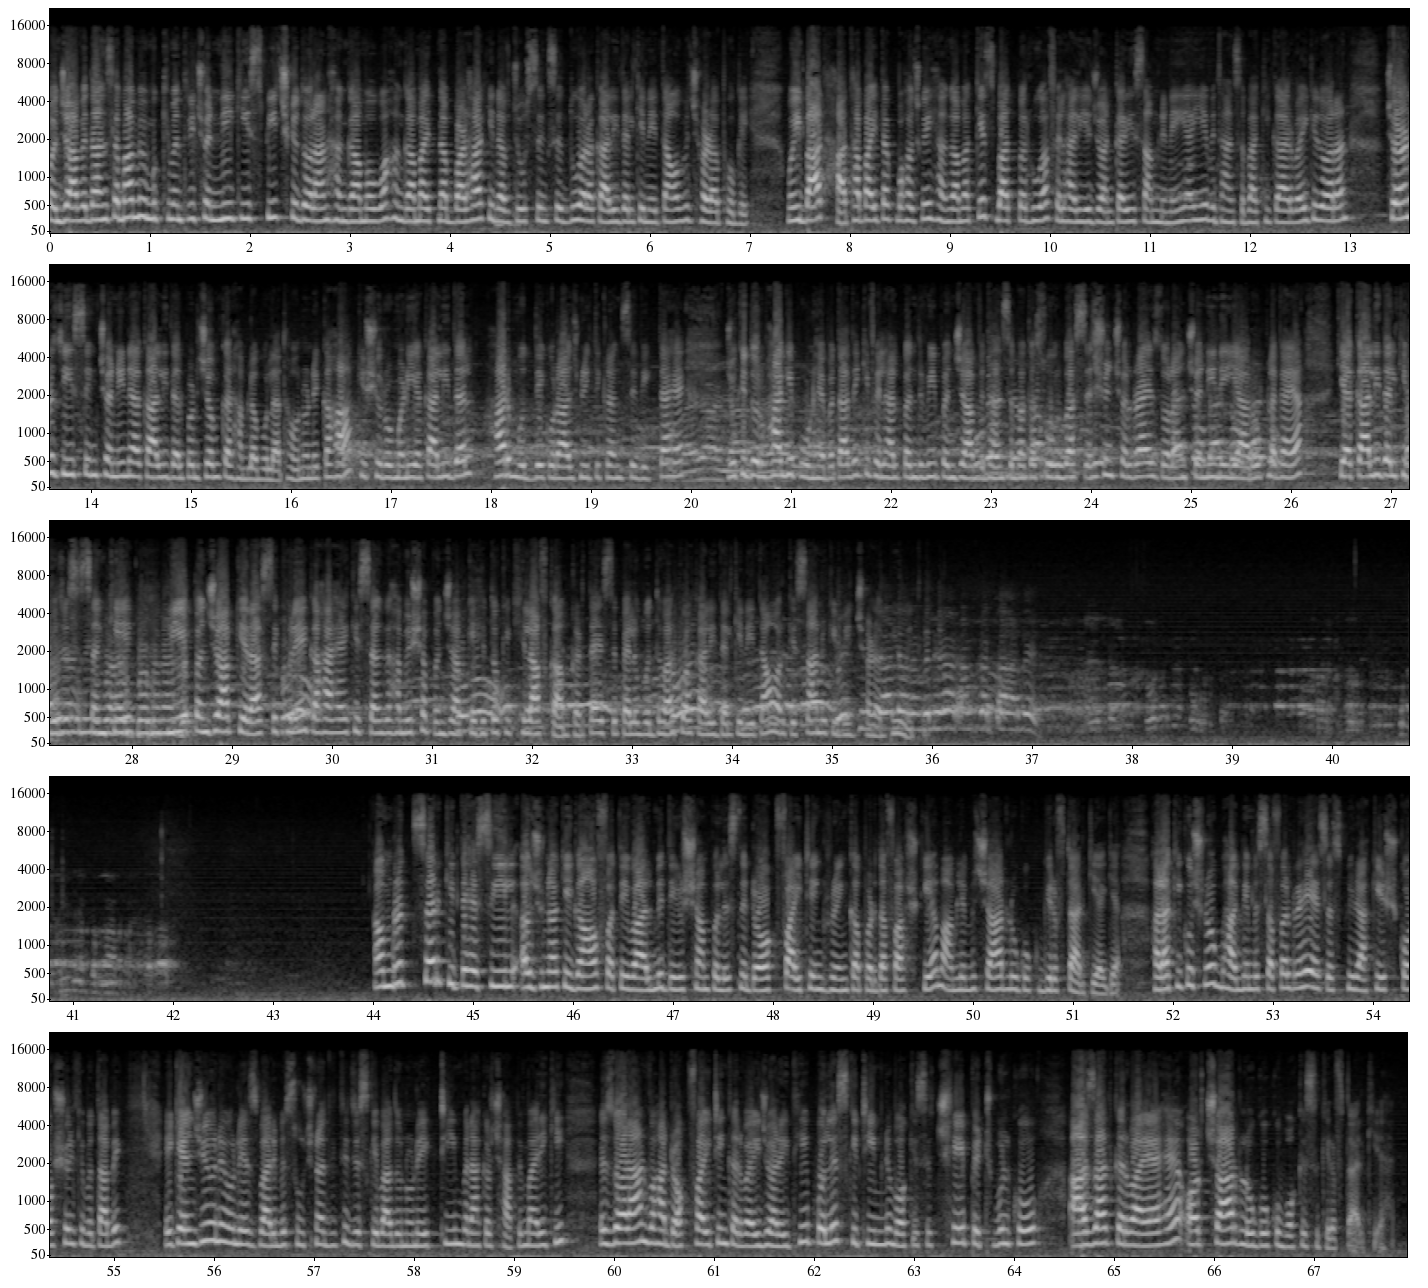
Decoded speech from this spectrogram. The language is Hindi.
Punjab विधानसभा में मुख्यमंत्री चन्नी की स्पीच के दौरान हंगामा हुआ। हंगामा इतना बढ़ा कि नवजोत सिंह सिद्धू और अकाली दल के नेताओं में झड़प हो गई। वहीं बात हाथापाई तक पहुँच गई। हंगामा किस बात पर हुआ, फ़िलहाल ये जानकारी सामने नहीं आई है। विधानसभा की कार्रवाई के दौरान चरणजीत सिंह चन्नी ने अकाली दल पर जमकर हमला बोला था। उन्होंने कहा कि शिरोमणि अकाली दल हर मुद्दे को राजनीतिक रंग से देखता है, जो कि दुर्भाग्यपूर्ण है। बता दें कि फ़िलहाल पंद्रहवीं पंजाब विधानसभा का सोलहवां सेशन चल रहा है। इस दौरान चन्नी ने यह आरोप लगाया कि अकाली दल की वजह से संघ के लिए पंजाब के रास्ते खुले। कहा है कि संघ हमेशा पंजाब के हितों के खिलाफ काम करता है। इससे पहले बुधवार को अकाली दल के नेताओं और किसानों के बीच झड़प भी हुई थी। अमृतसर की तहसील अजुना के गाँव फतेवाल में देर शाम पुलिस ने डॉग फाइटिंग रिंग का पर्दाफाश किया। मामले में चार लोगों को गिरफ़्तार किया गया। हालाँकि कुछ लोग भागने में सफल रहे, एसएसपी राकेश कौशल के मुताबिक एक एनजीओ ने उन्हें इस बारे में सूचना दी थी, जिसके बाद उन्होंने एक टीम बनाकर छापेमारी की। इस दौरान वहाँ डॉग फाइटिंग करवाई जा रही थी। पुलिस की टीम ने मौके से छह पिटबुल को आज़ाद करवाया है और चार लोगों को मौके से गिरफ़्तार किया है।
